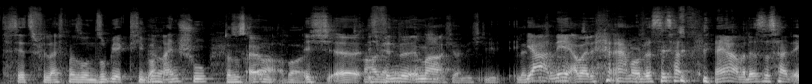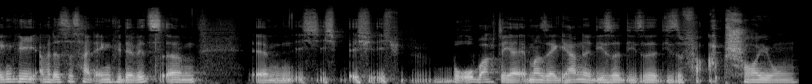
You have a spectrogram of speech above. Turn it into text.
das ist jetzt vielleicht mal so ein subjektiver ja, Einschub. Das ist klar, ähm, aber ich, äh, ich finde immer. Ja die ja, nee, aber, aber das ist halt, naja, aber das ist halt irgendwie, aber das ist halt irgendwie der Witz. Ähm, ähm, ich, ich, ich, ich beobachte ja immer sehr gerne diese, diese, diese Verabscheuung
